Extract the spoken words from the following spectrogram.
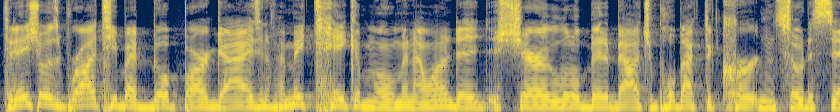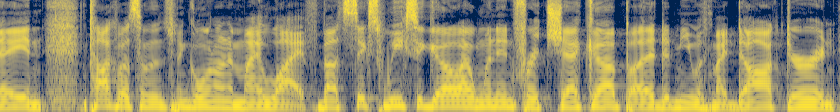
Today's show is brought to you by Built Bar, guys. And if I may take a moment, I wanted to share a little bit about you, pull back the curtain, so to say, and talk about something that's been going on in my life. About six weeks ago, I went in for a checkup uh, to meet with my doctor, and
